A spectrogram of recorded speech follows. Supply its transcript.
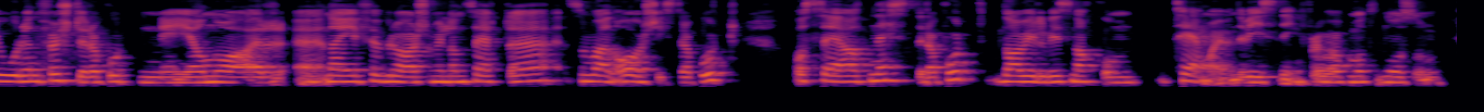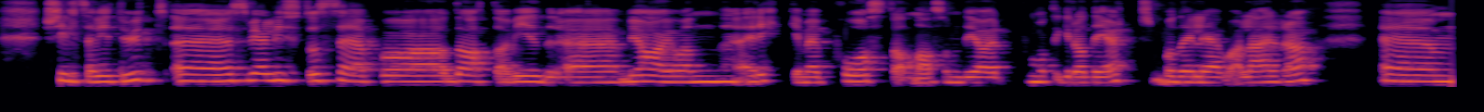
gjorde den første rapporten i januar, nei, i februar som vi lanserte, som var en oversiktsrapport og se at neste rapport, da vil vi snakke om temaet undervisning. For det var på en måte noe som skilte seg litt ut. Eh, så vi har lyst til å se på data videre. Vi har jo en rekke med påstander som de har på en måte gradert, både elever og lærere. Eh,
